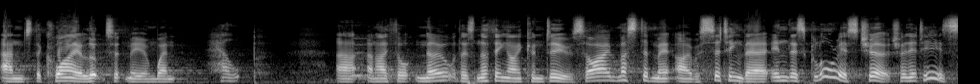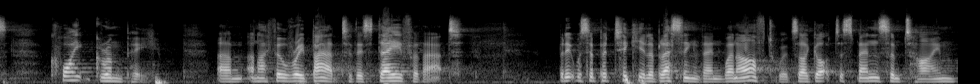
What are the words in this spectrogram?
And the choir looked at me and went, Help. Uh, and I thought, no, there's nothing I can do. So I must admit, I was sitting there in this glorious church, and it is quite grumpy. Um, and I feel very bad to this day for that. But it was a particular blessing then when afterwards I got to spend some time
